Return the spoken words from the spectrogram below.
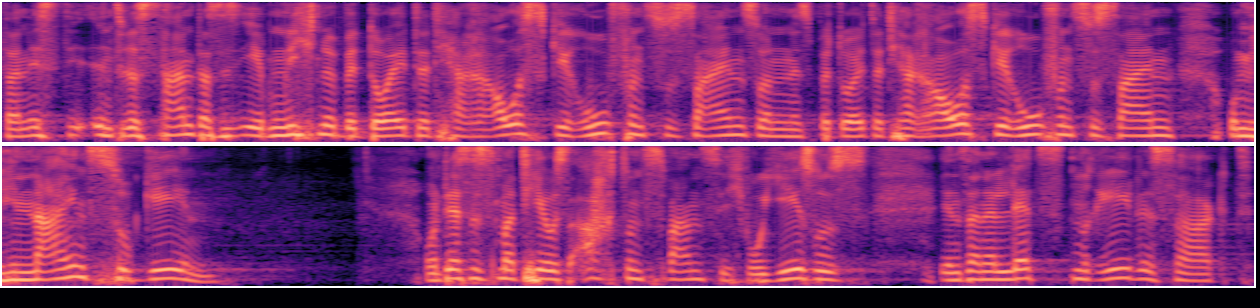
dann ist interessant, dass es eben nicht nur bedeutet, herausgerufen zu sein, sondern es bedeutet, herausgerufen zu sein, um hineinzugehen. Und das ist Matthäus 28, wo Jesus in seiner letzten Rede sagt,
